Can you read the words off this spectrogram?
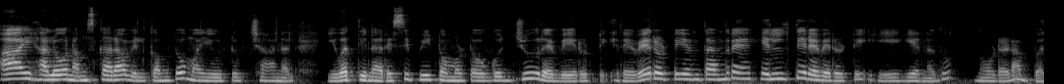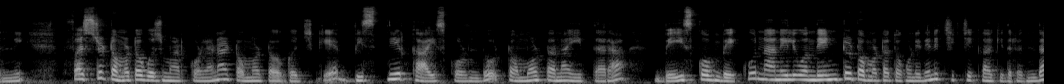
Hi, hello, ನಮಸ್ಕಾರ. Welcome to my YouTube channel. ಇವತ್ತಿನ recipe tomato ಗೊಜ್ಜು ರವೆ ರೊಟ್ಟಿ. ರವೆ ರೊಟ್ಟಿ ಅಂತ ಅಂದರೆ ಹೆಲ್ತಿ ರವೆ ರೊಟ್ಟಿ ಹೇಗೆ ಅನ್ನೋದು ನೋಡೋಣ ಬನ್ನಿ. ಫಸ್ಟು ಟೊಮೊಟೊ ಗೊಜ್ಜು ಮಾಡ್ಕೊಳ್ಳೋಣ. ಟೊಮೊಟೊ ಗೊಜ್ಜಿಗೆ ಬಿಸಿನೀರು ಕಾಯಿಸ್ಕೊಂಡು ಟೊಮೊಟೊನ ಈ ಥರ ಬೇಯಿಸ್ಕೊಬೇಕು. ನಾನಿಲ್ಲಿ ಒಂದು ಎಂಟು ಟೊಮೊಟೊ ತೊಗೊಂಡಿದ್ದೀನಿ. ಚಿಕ್ಕ ಚಿಕ್ಕ ಚಿಕ್ಕಾಗಿದ್ದರಿಂದ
